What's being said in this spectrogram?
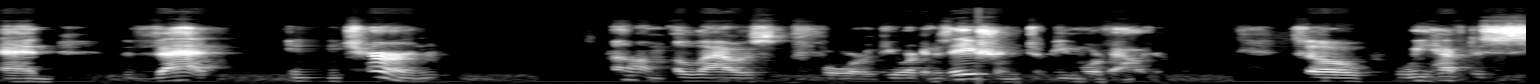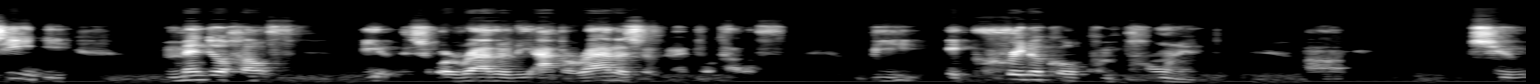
and that in turn um, allows for the organization to be more valuable. So we have to see mental health, or rather the apparatus of mental health, be a critical component um, to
